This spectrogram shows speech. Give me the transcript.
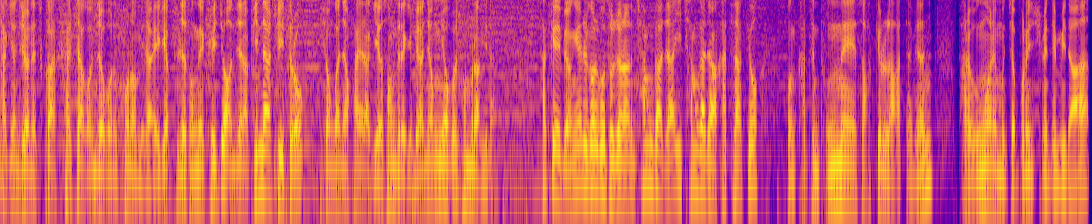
학연 지원의 숟가락 살짝 얹어보는 코너입니다. 애기야 풀자 동네 퀴즈 언제나 빛날 수 있도록 정관장 화이락이 여성들에게 면역력을 선물합니다. 학교의 명예를 걸고 도전하는 참가자, 이 참가자가 같은 학교 혹은 같은 동네에서 학교를 나왔다면 바로 응원의 문자 보내주시면 됩니다.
